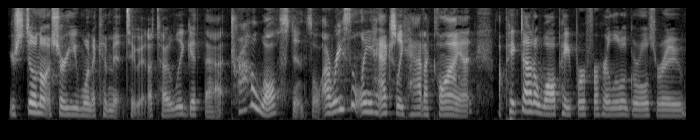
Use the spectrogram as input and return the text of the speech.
you're still not sure you want to commit to it. I totally get that. Try a wall stencil. I recently actually had a client. I picked out a wallpaper for her little girl's room,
